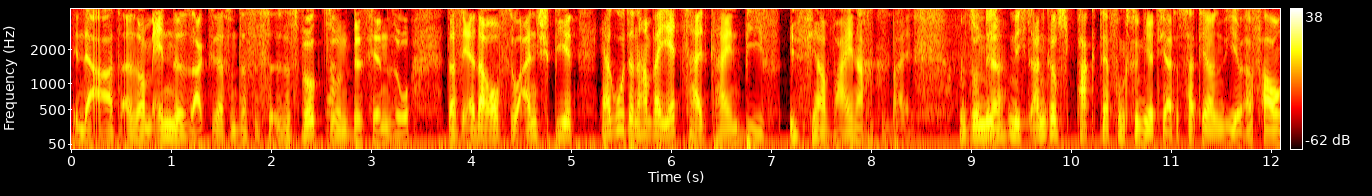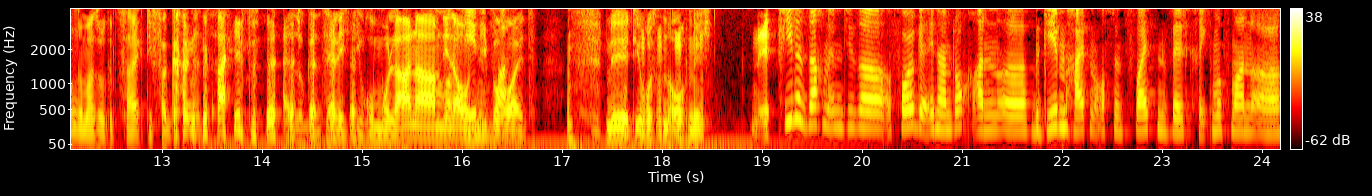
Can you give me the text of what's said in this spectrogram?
in der Art. Also am Ende sagt sie das und das ist, das wirkt so ein bisschen so, dass er darauf so anspielt. Ja gut, dann haben wir jetzt halt kein Beef. Ist ja Weihnachten bald. Und so ein nicht, Ne? Nicht-Angriffspakt, der funktioniert ja. Das hat ja die Erfahrung immer so gezeigt, die Vergangenheit. Also ganz ehrlich, die Romulaner haben den auch nie Fall. bereut. nee, die Russen auch nicht. Nee. Viele Sachen in dieser Folge erinnern doch an äh, Begebenheiten aus dem Zweiten Weltkrieg, muss man äh,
